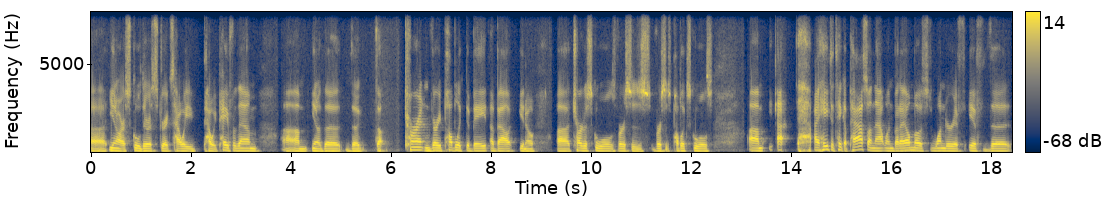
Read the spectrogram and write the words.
uh, you know our school districts, how we how we pay for them. Um, you know the the the current and very public debate about you know uh, charter schools versus versus public schools. Um, I, I hate to take a pass on that one, but I almost wonder if if the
